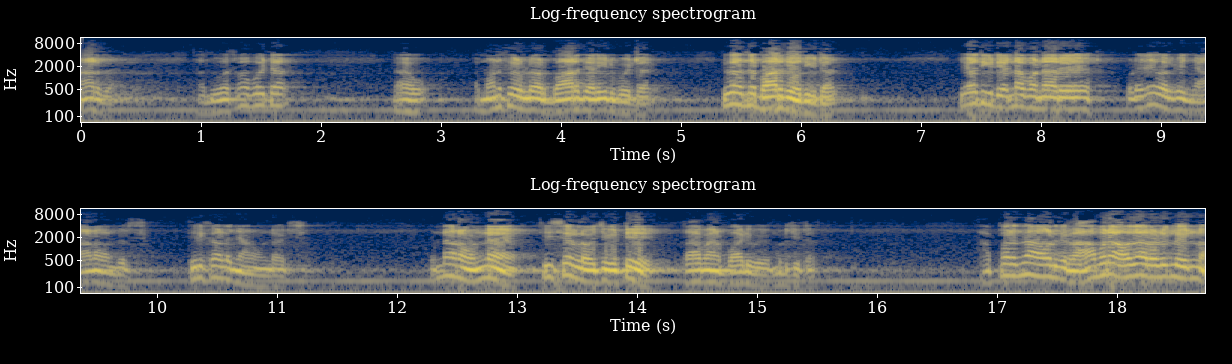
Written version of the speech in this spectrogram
நாரதன் அந்த வருஷமா போயிட்டார். மனசுல உள்ளவர் பாரதி இறங்கிட்டு போயிட்டார். இவர் அந்த பாரதி ஏற்றிக்கிட்டார் ஏற்றிக்கிட்டு என்ன பண்ணாரு? உடனே அவருக்கு ஞானம் வந்துருச்சு. திருக்கால ஞானம் உண்டாயிடுச்சு உண்டான உடனே சிஷியர்களை வச்சுக்கிட்டு ராமாயணம் பாடி முடிச்சுட்டார். அப்புறம் தான் அவளுக்கு ராமரே அவதார அடுக்கல என்ன?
